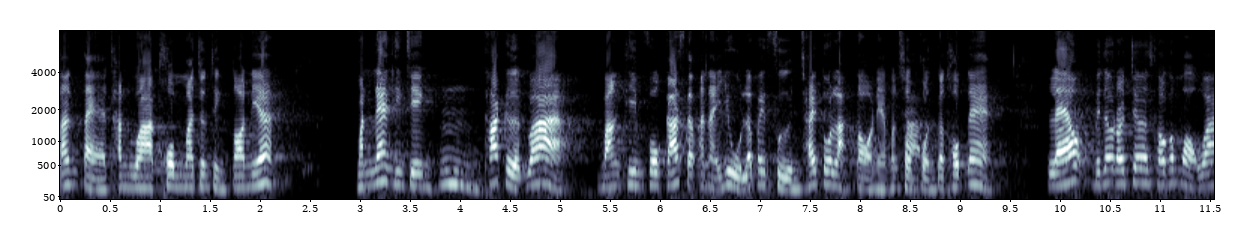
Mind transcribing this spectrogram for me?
ตั้งแต่ธันวาคมมาจนถึงตอนเนี้ยมันแน่นจริง ๆ อืม ถ้าเกิดว่าบางทีมโฟกัสกับอันไหนอยู่ แล้วไปฝืนใช้ตัวหลักต่อเนี่ยมันส่งครับ ผลกระทบแน่ แล้วเบนเดอร์โรเจอร์สเขาก็มองว่า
